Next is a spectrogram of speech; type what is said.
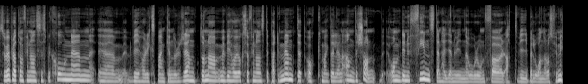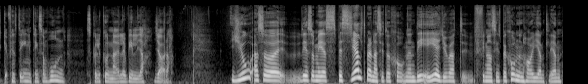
Så vi har pratat om Finansinspektionen, ehm, vi har Riksbanken och räntorna men vi har också Finansdepartementet och Magdalena Andersson. Om det nu finns den här genuina oron för att vi belånar oss för mycket, finns det ingenting som hon skulle kunna eller vilja göra? Jo, alltså det som är speciellt med den här situationen det är ju att Finansinspektionen har egentligen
